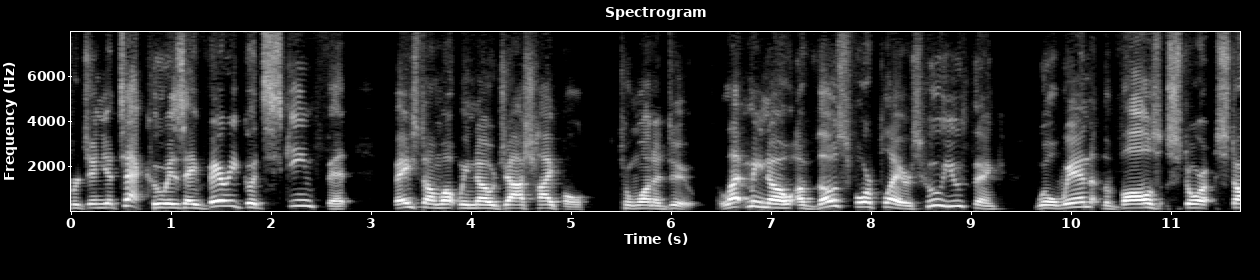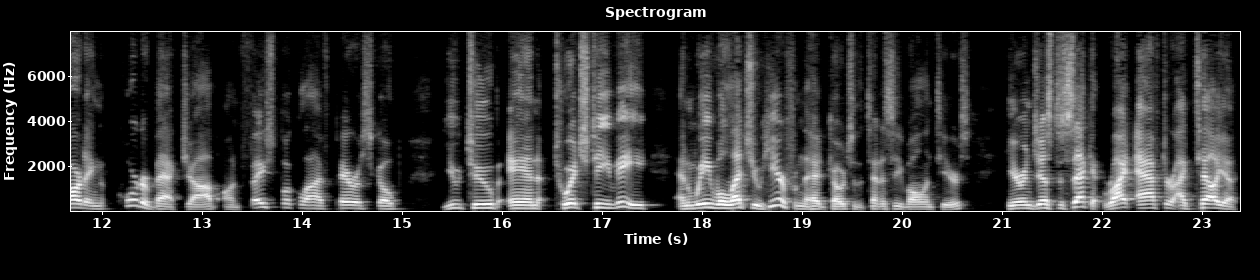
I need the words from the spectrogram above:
Virginia Tech, who is a very good scheme fit based on what we know Josh Heupel to want to do. Let me know of those four players who you think will win the Vols store, starting quarterback job on Facebook Live, Periscope, YouTube, and Twitch TV. And we will let you hear from the head coach of the Tennessee Volunteers here in just a second, right after I tell you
